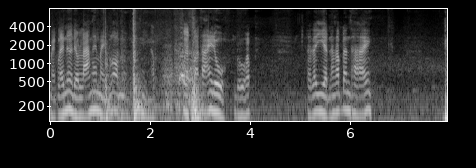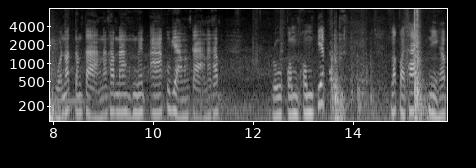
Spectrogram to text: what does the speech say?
แม็กไลเนอร์เดี๋ยวล้างให้ใหม่อีกรอบหนึงนี่ครับ เปิดฝาท้ายให้ดูดูครับรายละเอียดนะครับ ด้านท้าย หัวน็อตต่างๆนะครับนะเม็ดอาร์คทุกอย่างต่างๆนะครับ รูกลมคมเปียบล็อกฝาท้ายนี่ครับ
